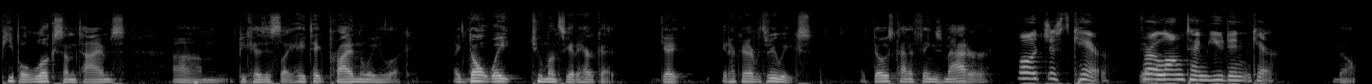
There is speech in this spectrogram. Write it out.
people look sometimes um, because it's like, hey, take pride in the way you look. Like, don't wait two months to get a haircut. Get get a haircut every three weeks. Like those kind of things matter. Well, it's just care. For Yeah. a long time, you didn't care. No,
